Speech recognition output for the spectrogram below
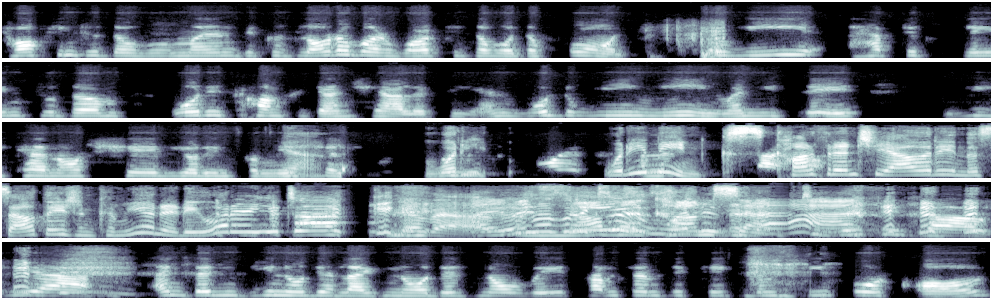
talking to the woman because a lot of our work is over the phone so we have to explain to them what is confidentiality and what do we mean when we say we cannot share your information. Yeah. What do you what do you mean confidentiality in the South Asian community? What are you talking about? This novel concept. yeah, and then you know they're like, no, there's no way. Sometimes it takes them three, four calls.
